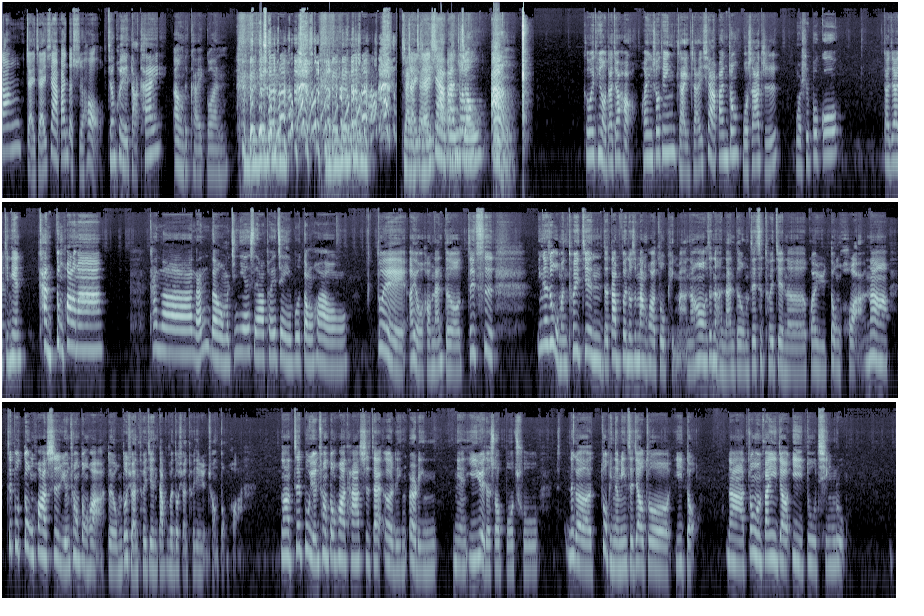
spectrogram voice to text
当仔仔下班的时候，将会打开 on 的开关。仔仔下班中 on。各位听友，大家好，欢迎收听仔仔下班中，我是阿直，我是布姑。大家今天看动画了吗？看啦，难得我们今天是要推荐一部动画哦。对，哎呦，好难得哦！这次应该是我们推荐的大部分都是漫画作品嘛，然后真的很难得，我们这次推荐了关于动画。那这部动画是原创动画，对，我们都喜欢推荐，大部分都喜欢推荐原创动画。那这部原创动画它是在二零二零年一月的时候播出，那个作品的名字叫做《伊豆》，那中文翻译叫《异度侵入》。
